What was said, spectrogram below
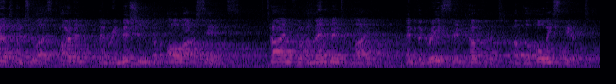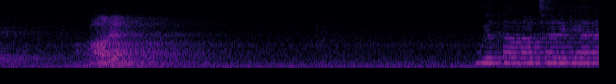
grant unto us pardon and remission of all our sins, time for amendment of life, and the grace and comfort of the Holy Spirit. Amen. Wilt thou not turn again?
